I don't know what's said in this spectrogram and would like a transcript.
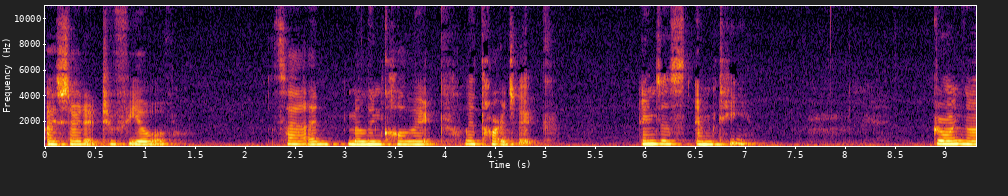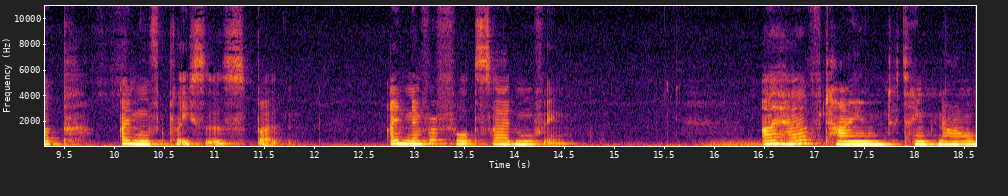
I started to feel sad, melancholic, lethargic, and just empty. Growing up, I moved places, but I never felt sad moving. I have time to think now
